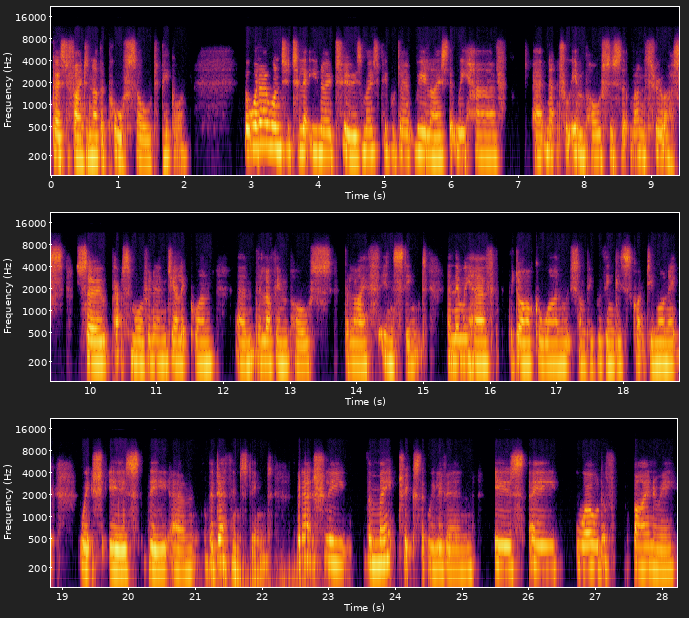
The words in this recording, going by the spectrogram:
goes to find another poor soul to pick on. But what I wanted to let you know too is most people don't realize that we have uh, natural impulses that run through us. So perhaps more of an angelic one, um, the love impulse, the life instinct. And then we have the darker one, which some people think is quite demonic, which is the um, the death instinct. But actually, the matrix that we live in is a world of binary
